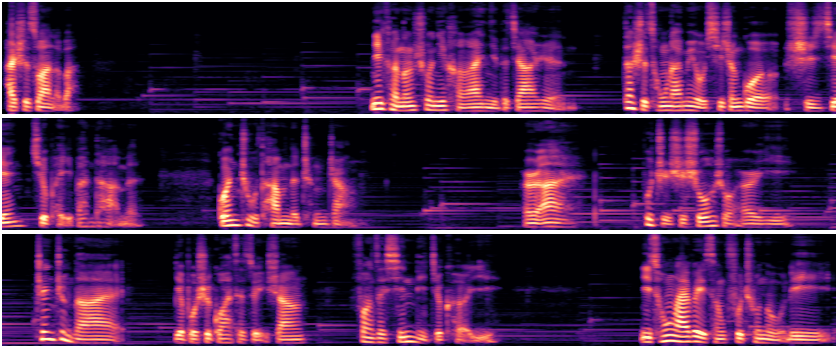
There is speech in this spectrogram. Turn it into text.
还是算了吧。你可能说你很爱你的家人，但是从来没有牺牲过时间去陪伴他们，关注他们的成长。而爱，不只是说说而已，真正的爱。也不是挂在嘴上，放在心里就可以。你从来未曾付出努力，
